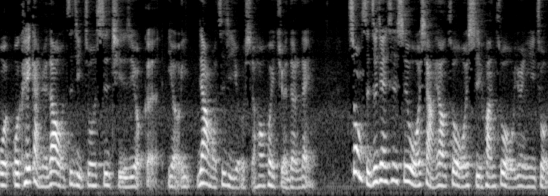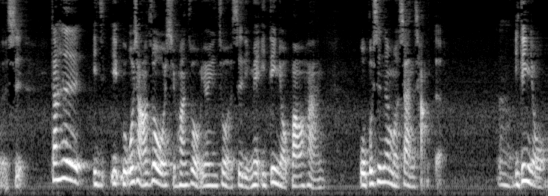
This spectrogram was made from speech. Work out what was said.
我我可以感觉到我自己做事其实有个有一让我自己有时候会觉得累，纵使这件事是我想要做、我喜欢做、我愿意做的事。但是，一一我想要做我喜欢做我愿意做的事，里面一定有包含我不是那么擅长的，嗯，一定有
